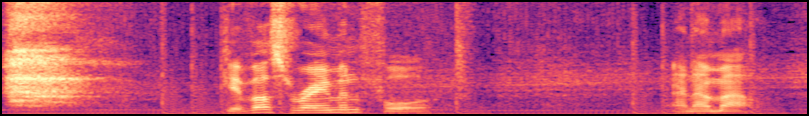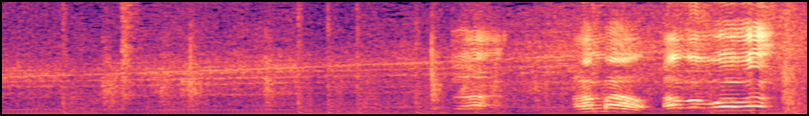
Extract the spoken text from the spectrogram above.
Give us Rayman 4, and I'm out. I'm out. I'm out. Whoa, whoa.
